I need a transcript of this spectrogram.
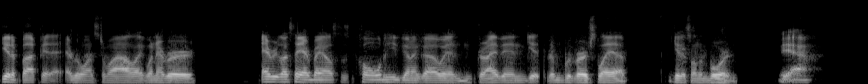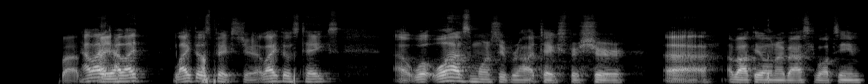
get a bucket every once in a while. Like whenever every let's say everybody else is cold, he's gonna go and drive in, get a reverse layup, get us on the board. Yeah, But I like I, I like like those picks, Jared. I like those takes. Uh, we'll we'll have some more super hot takes for sure uh, about the Illinois basketball team.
